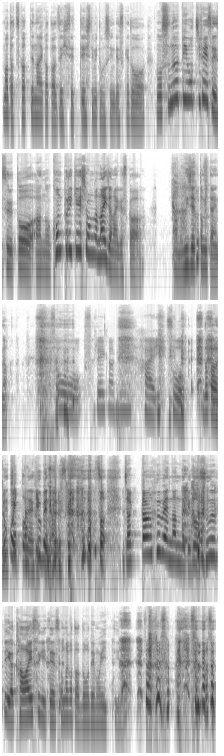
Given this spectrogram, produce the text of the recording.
まだ使ってない方はぜひ設定してみてほしいんですけど、このスヌーピーウォッチフェイスにすると、あの、コンプリケーションがないじゃないですか。あの、ウィジェットみたいな。そう、それがね、はい。そう。だからね、ちょっとね、不便なんですけど。そう。若干不便なんだけど、スヌーピーが可愛すぎて、そんなことはどうでもいいっていう。そうそうそう。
